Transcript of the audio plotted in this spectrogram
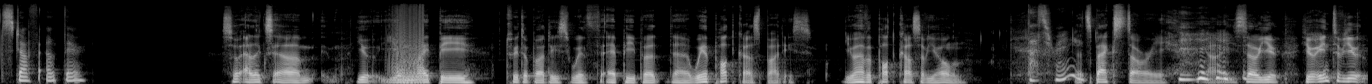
stuff out there. So, Alex, um, you you might be Twitter buddies with Epi, but uh, we're podcast buddies. You have a podcast of your own. That's right. That's backstory. so you you interview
